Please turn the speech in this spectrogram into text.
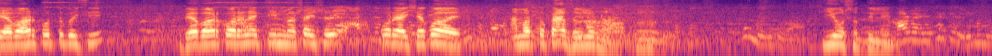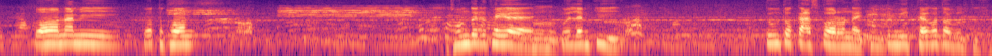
ব্যবহার করতে কইছি ব্যবহার করে নাই তিন মাস আইসে পরে আইসে কয় আমার তো কাজ হইল না। কি ওষুধ দিলেন? তখন আমি কতক্ষণ ধরে থেকে কইলাম কি তুমি তো কাজ করো নাই তুমি তো মিথ্যা কথা বলতেছো।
